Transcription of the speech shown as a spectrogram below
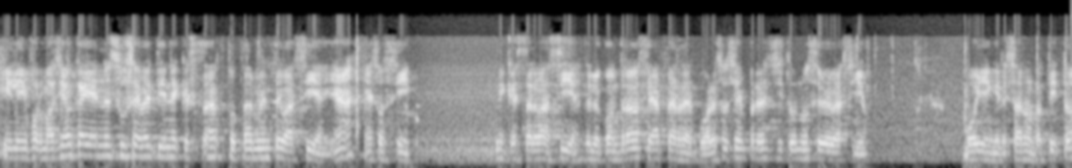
y la información que hay en ese USB tiene que estar totalmente vacía, ¿ya? Eso sí, tiene que estar vacía, de lo contrario se va a perder, por eso siempre necesito un USB vacío. Voy a ingresar un ratito.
